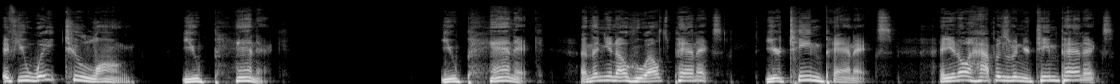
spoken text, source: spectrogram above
if you wait too long, you panic. You panic. And then you know who else panics? Your team panics. And you know what happens when your team panics?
